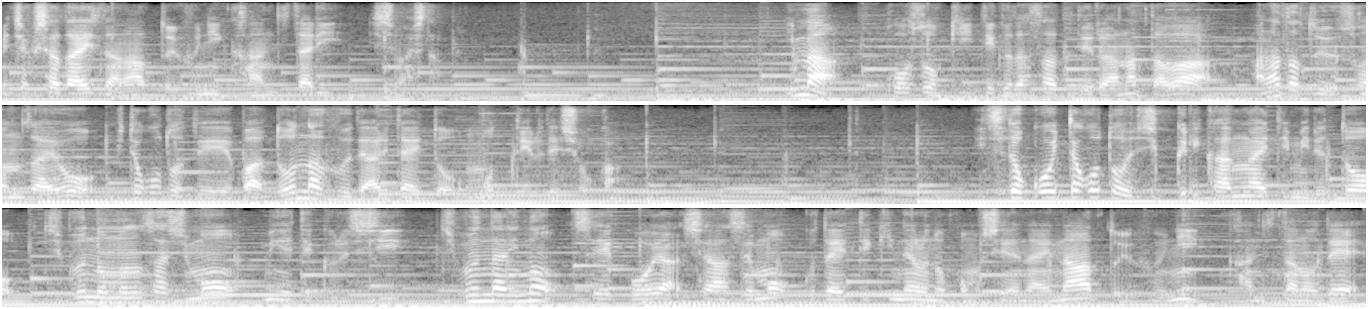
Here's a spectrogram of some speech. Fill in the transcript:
めちゃくちゃ大事だなというふうに感じたりしました。今放送を聞いてくださっているあなたはあなたという存在を一言で言えばどんな風でありたいと思っているでしょうか？一度こういったことをじっくり考えてみると自分の物差しも見えてくるし自分なりの成功や幸せも具体的になるのかもしれないなというふうに感じたので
